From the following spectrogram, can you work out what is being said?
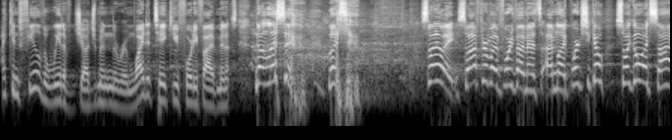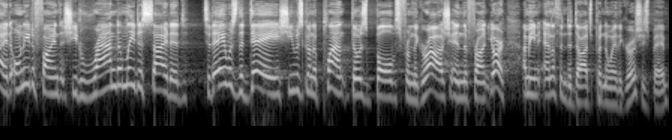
I can feel the weight of judgment in the room. Why'd it take you 45 minutes? No, listen, listen. So, anyway, so after about 45 minutes, I'm like, where'd she go? So I go outside only to find that she'd randomly decided today was the day she was going to plant those bulbs from the garage in the front yard. I mean, anything to dodge putting away the groceries, babe.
